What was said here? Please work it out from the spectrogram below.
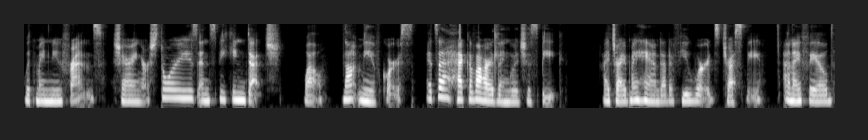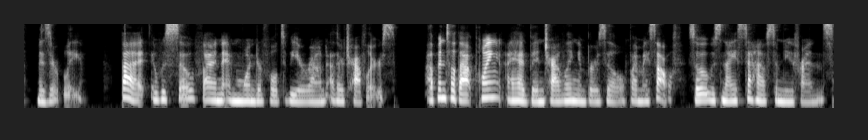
with my new friends, sharing our stories and speaking Dutch. Well, not me, of course. It's a heck of a hard language to speak. I tried my hand at a few words, trust me, and I failed miserably. But it was so fun and wonderful to be around other travelers. Up until that point, I had been traveling in Brazil by myself, so it was nice to have some new friends.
